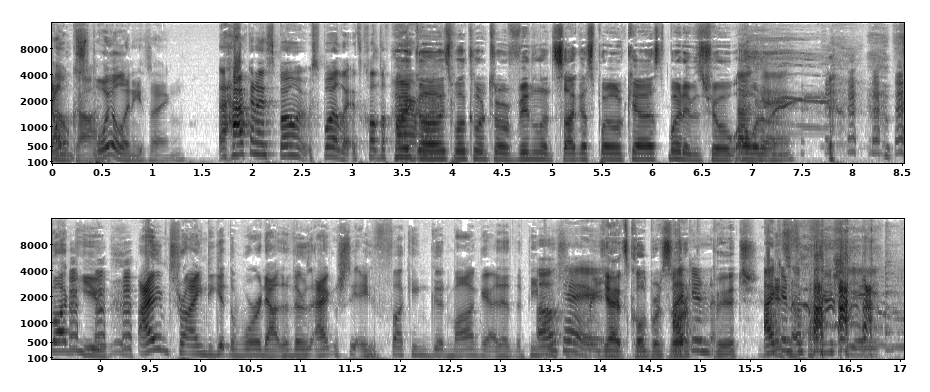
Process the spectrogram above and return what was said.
Oh, Don't God. spoil anything. Uh, how can I spoil spoil it? It's called the Hi Fire guys, welcome to our Vinland Saga spoiler cast. My name is Joe. I want to Okay. Fuck you. I am trying to get the word out that there's actually a fucking good manga that the people Okay. should read. Yeah, it's called Berserk, I can- bitch. I can appreciate.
